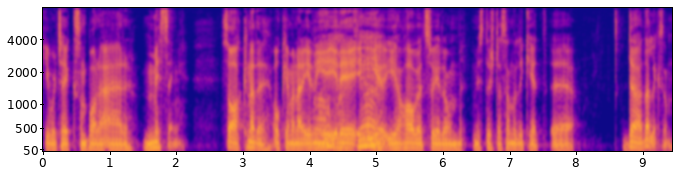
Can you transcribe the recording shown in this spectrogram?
give or take, som bara är missing. Saknade. Och jag menar, är, ni, Oh är det God. i, i havet så är de med största sannolikhet eh, döda liksom.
